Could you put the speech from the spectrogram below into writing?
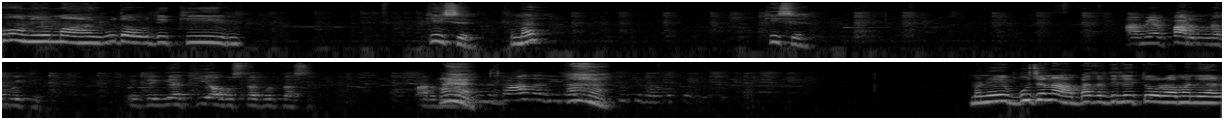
কোন মা দেখি কিসে তোমার? কিসে আমি আর পারুম না কইতে। কইতে গিয়া কি অবস্থা করতেছে? পারুম হ্যাঁ। মানে হ্যাঁ। মানে বুঝো না বাধা দিলে তো ওরা মানে আর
